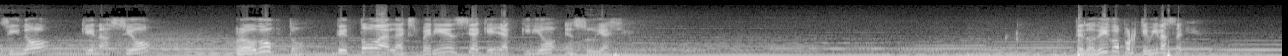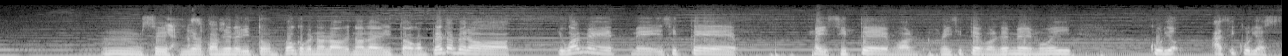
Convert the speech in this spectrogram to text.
sino que nació producto de toda la experiencia que ella adquirió en su viaje. Te lo digo porque vi la serie. Mm, sí, yo también he visto un poco, pero no lo, no la he visto completa, pero igual me, me hiciste me hiciste me hiciste volverme muy curioso, así curioso,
